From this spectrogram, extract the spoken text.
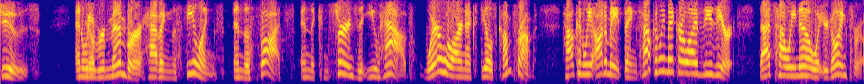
shoes, and yep. we remember having the feelings and the thoughts and the concerns that you have. Where will our next deals come from? How can we automate things? How can we make our lives easier? That's how we know what you're going through.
